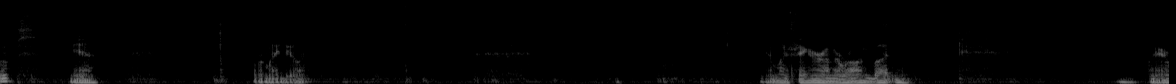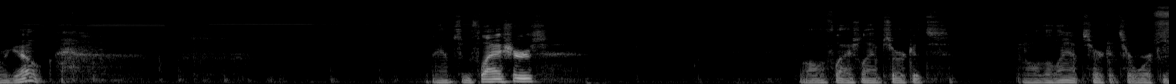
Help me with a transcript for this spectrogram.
Oops, yeah. What am I doing? Got my finger on the wrong button. There we go. Lamps and flashers. So all the flash lamp circuits and all the lamp circuits are working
